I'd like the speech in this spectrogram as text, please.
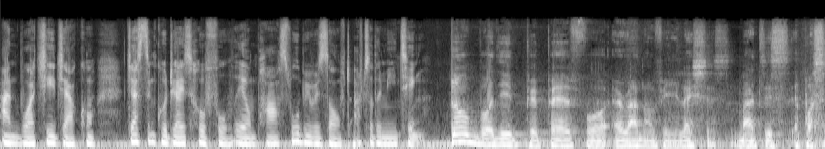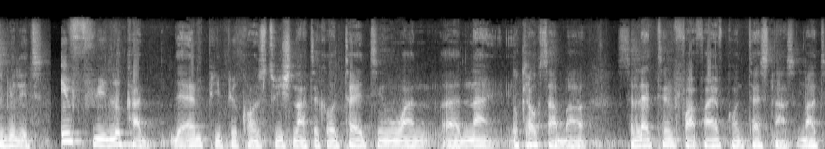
and Boakye Agyarko. Justin Koduah is hopeful the impasse will be resolved after the meeting. Nobody prepared for a runoff in elections, but it's a possibility. If we look at the NPP Constitution, Article 13.1.9, uh, it talks about selecting five contestants, but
